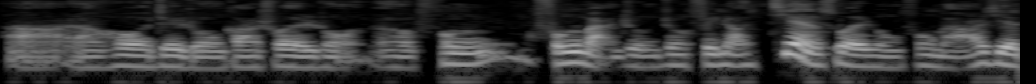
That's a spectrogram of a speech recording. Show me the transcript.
啊，然后这种刚才说的这种呃丰丰满，这种这种非常健硕的这种丰满，而且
